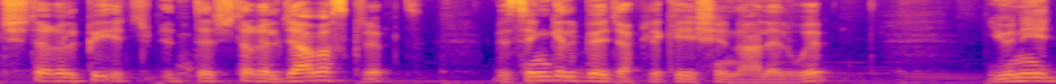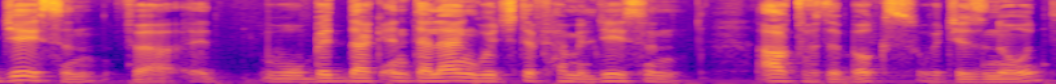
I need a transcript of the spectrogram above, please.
تشتغل PH أنت تشتغل JavaScript ب single page application على ال web you need JSON ف وبدك انت language تفهم ال JSON out of the box which is Node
